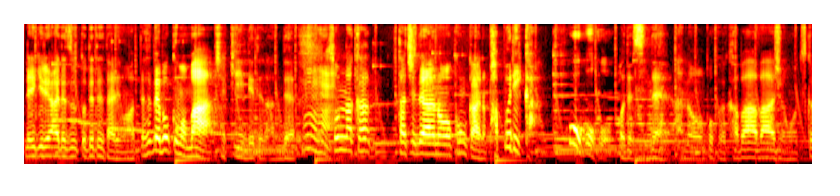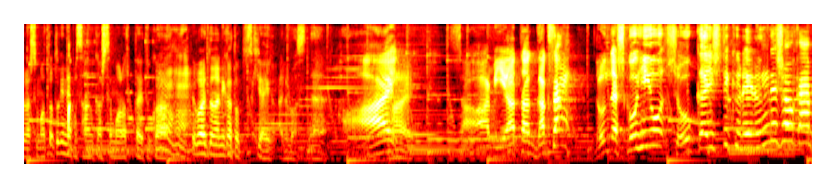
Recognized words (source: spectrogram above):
レギュラーでずっと出てたりもあってそれで僕もまあ借金出てたんで、うんうんそんな形であの今回の「パプリカほうほうほう」をですねあの僕がカバーバージョンを作らせてもらった時にやっぱ参加してもらったりとか、うんうんで割と何かと付き合いがありますね。はーい。はい。さあ宮田岳さんどんな嗜好品を紹介してくれるんでしょうか？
